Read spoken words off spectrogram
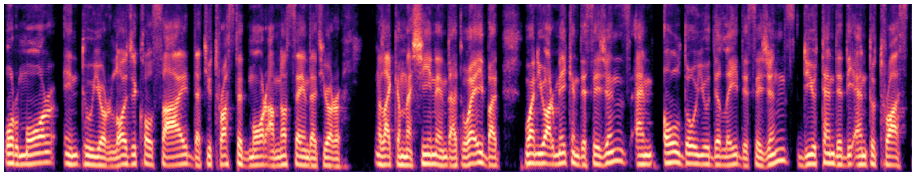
or more into your logical side that you trusted more? I'm not saying that you're like a machine in that way but when you are making decisions and although you delay decisions do you tend at the end to trust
